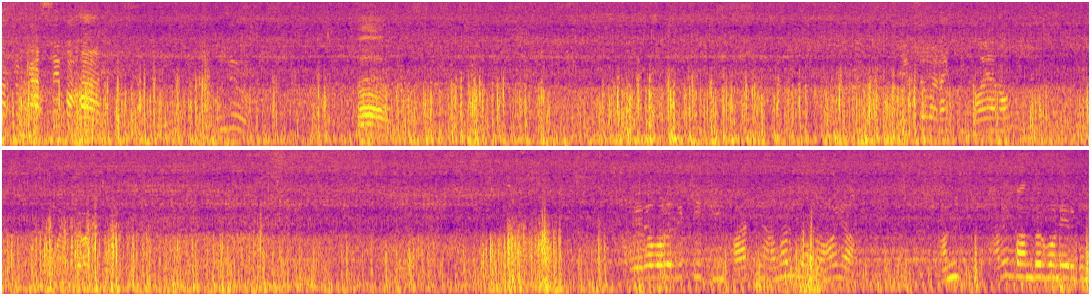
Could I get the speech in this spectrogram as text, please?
মাত্র কাছে পাহাড় বন্ধু হ্যাঁ দেখছ বেটা কি ভয়ানক Oh my God. আর এরা বলে যে কি ডিম ফাট আমার মনে হয় না আমি আমি বান্দরবনে এরকম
